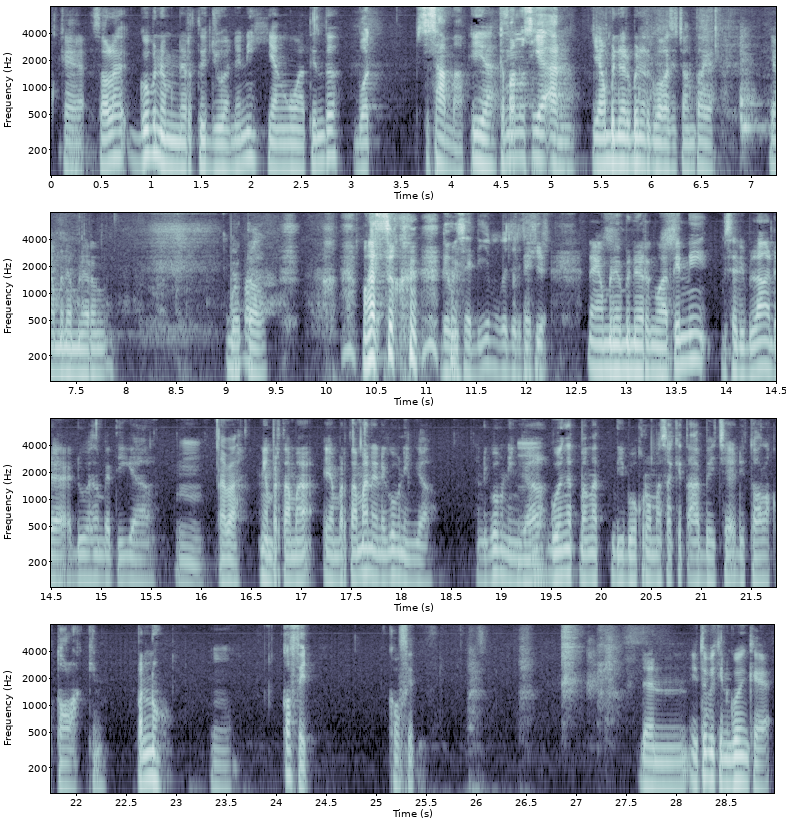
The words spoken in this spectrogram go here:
kayak soalnya gue bener-bener tujuannya nih yang nguatin tuh Buat sesama iya kemanusiaan. yang bener-bener gue kasih contoh ya yang bener-bener botol masuk Gak bisa diem gue jadi. Iya. nah yang bener-bener nguatin nih bisa dibilang ada 2 sampai tiga. Hmm, apa? yang pertama yang pertama nenek gue meninggal nenek gue meninggal Hmm. gue inget banget dibawa ke rumah sakit ABC ditolak-tolakin penuh Hmm. Covid. covid dan itu bikin gue yang kayak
